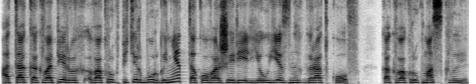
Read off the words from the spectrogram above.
А так как, во-первых, вокруг Петербурга нет такого ожерелья уездных городков, как вокруг Москвы,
